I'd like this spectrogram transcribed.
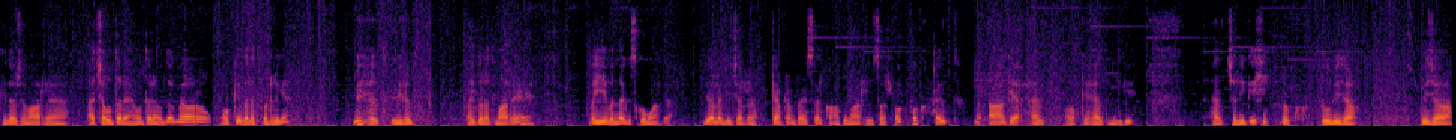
किधर से मार रहे हैं? अच्छा उधर है उधर है, उधर मैं आ रहा हूँ। ओके, गलत पड़ रही है। मेरी हेल्थ मेरी हेल्थ भाई, गलत मार रहे हैं? भाई, ये बंदा किसको मार रहा है? ये अलग ही चल रहा है। कैप्टन प्राइस सर कहाँ पे मार रहे हो सर फक फक हेल्थ आ गया हेल्थ ओके हेल्थ मिल गई। हेल्थ चली गई, रुक, तू भी जा, तू भी जा।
